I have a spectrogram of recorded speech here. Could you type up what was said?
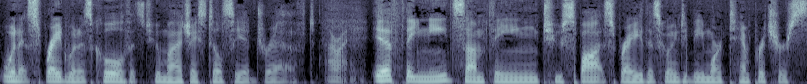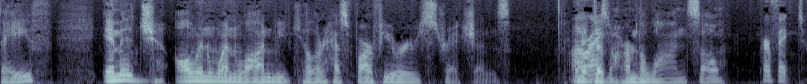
when it's sprayed when it's cool, if it's too much, I still see it drift. All right. If they need something to spot spray that's going to be more temperature safe, Image all in one lawn weed killer has far fewer restrictions and All it doesn't harm the lawn. So, Perfect.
